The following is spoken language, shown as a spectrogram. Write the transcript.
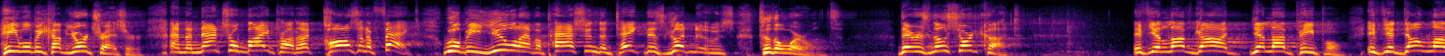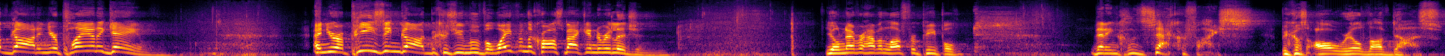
he will become your treasure. And the natural byproduct, cause and effect, will be you will have a passion to take this good news to the world. There is no shortcut. If you love God, you love people. If you don't love God and you're playing a game and you're appeasing God because you move away from the cross back into religion, you'll never have a love for people that includes sacrifice because all real love does.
